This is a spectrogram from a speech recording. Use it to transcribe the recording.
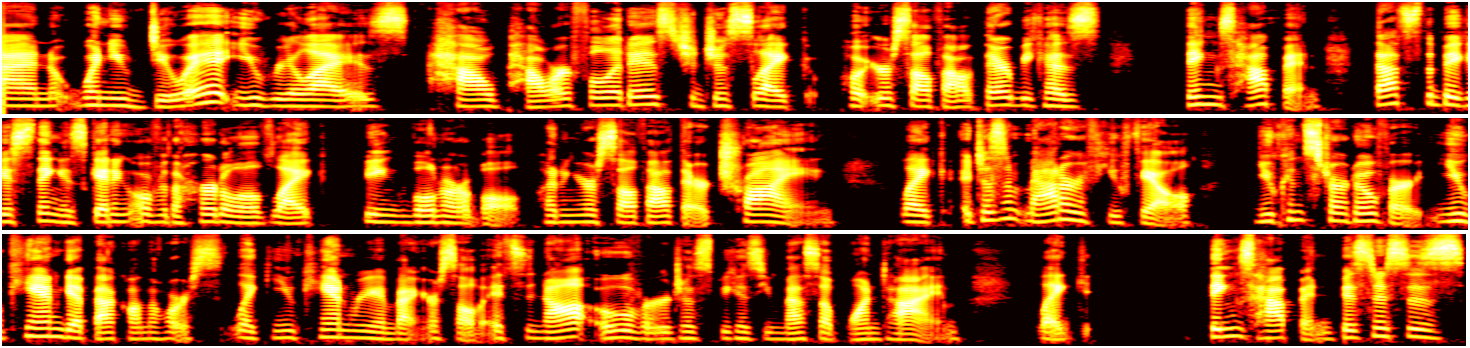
And when you do it, you realize how powerful it is to just like put yourself out there because things happen. That's the biggest thing is getting over the hurdle of like being vulnerable, putting yourself out there, trying. Like it doesn't matter if you fail. You can start over. You can get back on the horse. Like you can reinvent yourself. It's not over just because you mess up one time. Like things happen. Businesses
